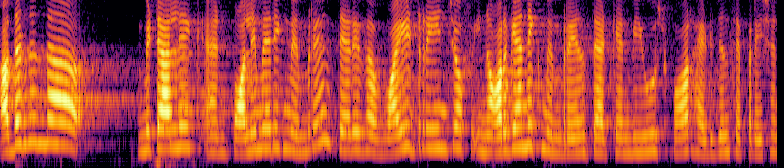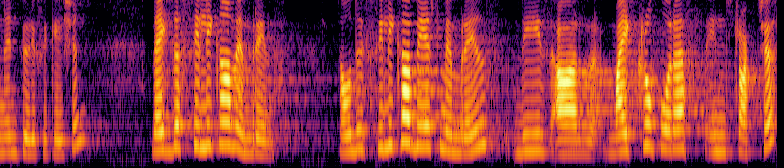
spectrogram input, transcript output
other than the metallic and polymeric membranes there is a wide range of inorganic membranes that can be used for hydrogen separation and purification like the silica membranes. Now the silica based membranes these are microporous in structure,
